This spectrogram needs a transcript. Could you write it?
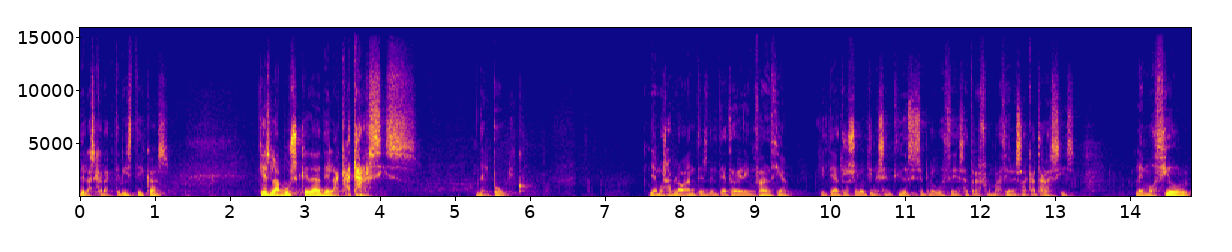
de las características, que es la búsqueda de la catarsis del público. Ya hemos hablado antes del teatro de la infancia, que el teatro solo tiene sentido si se produce esa transformación, esa catarsis. La emoción,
